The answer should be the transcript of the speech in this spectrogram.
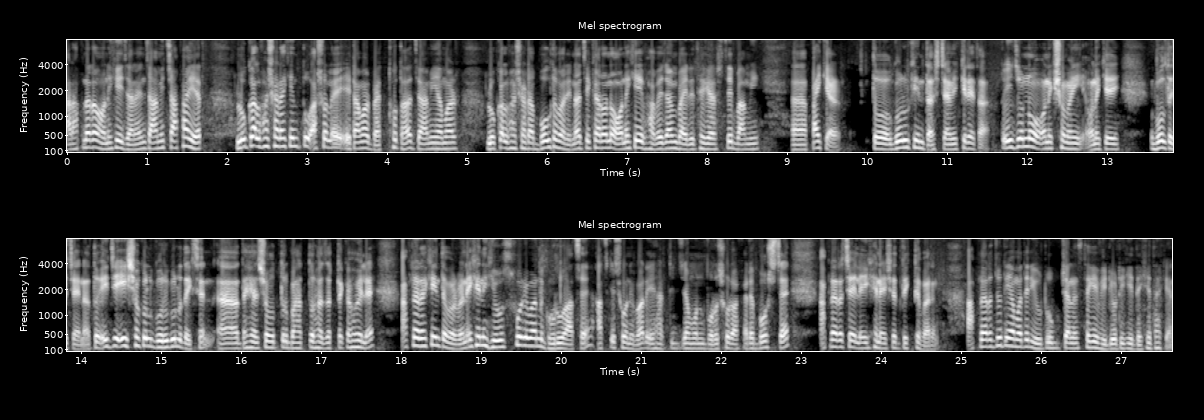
আর আপনারা অনেকেই জানেন যে আমি চাপাইয়ের লোকাল ভাষাটা কিন্তু আসলে এটা আমার ব্যর্থতা যে আমি আমার লোকাল ভাষাটা বলতে পারি না, যে কারণে অনেকেই ভাবে যে আমি বাইরে থেকে আসছি বা আমি পাইকার। তো গরু কিনতে আসছে, আমি ক্রেতা। তো এই জন্য অনেক সময় অনেকেই বলতে চায় না। তো এই যে এই সকল গরুগুলো দেখছেন দেখা যাচ্ছে সত্তর, বাহাত্তর হাজার টাকা হইলে আপনারা কিনতে পারবেন। এখানে হিউজ পরিমাণ গরু আছে, আজকে শনিবার এই হাটটি যেমন বড়সড় আকারে বসছে, আপনারা চাইলে এখানে এসে দেখতে পারেন। আপনারা যদি আমাদের ইউটিউব চ্যানেল থেকে ভিডিওটিকে দেখে থাকেন,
